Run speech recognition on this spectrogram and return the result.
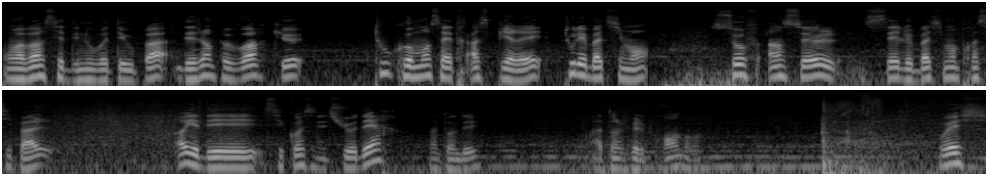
On va voir s'il y a des nouveautés ou pas. Déjà, on peut voir que tout commence à être aspiré. Tous les bâtiments. Sauf un seul, c'est le bâtiment principal. Oh, il y a des... C'est quoi C'est des tuyaux d'air? Attendez. Attends, je vais le prendre. Wesh.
